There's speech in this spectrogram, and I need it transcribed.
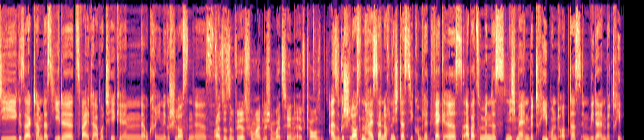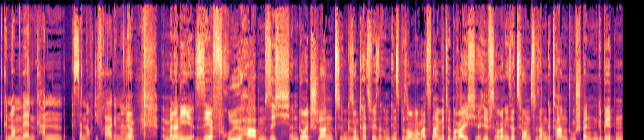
die gesagt haben, dass jede zweite Apotheke in der Ukraine geschlossen ist. Also sind wir jetzt vermeintlich schon bei 10.000, 11.000. Also geschlossen heißt ja noch nicht, dass sie komplett weg ist, aber zumindest nicht mehr in Betrieb. Und ob das in, wieder in Betrieb genommen werden kann, ist dann auch die Frage. Ne? Ja, äh, Melanie, sehr früh haben sich in Deutschland im Gesundheitswesen und insbesondere im Arzneimittelbereich Hilfsorganisationen zusammengetan und um Spenden gebeten.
